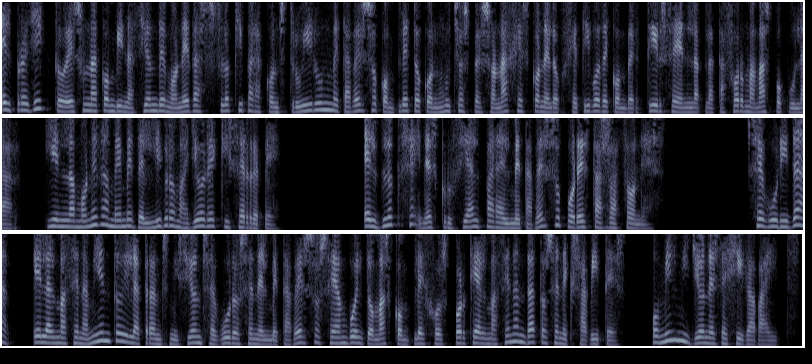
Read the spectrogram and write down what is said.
El proyecto es una combinación de monedas Floki para construir un metaverso completo con muchos personajes con el objetivo de convertirse en la plataforma más popular, y en la moneda meme del libro mayor XRP. El blockchain es crucial para el metaverso por estas razones. Seguridad. El almacenamiento y la transmisión seguros en el metaverso se han vuelto más complejos porque almacenan datos en exabites, o mil millones de gigabytes.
